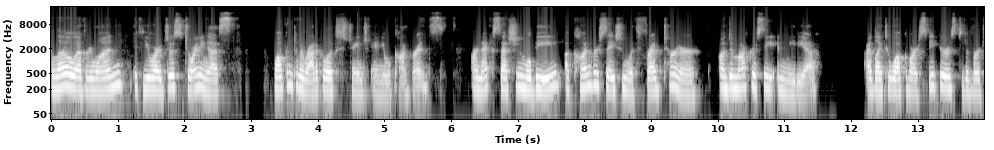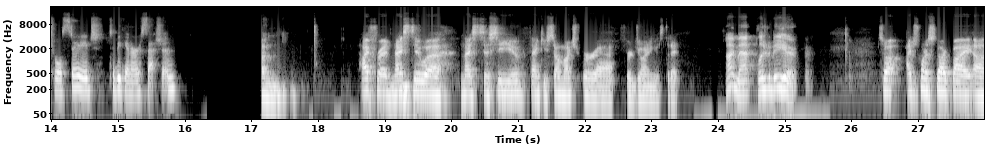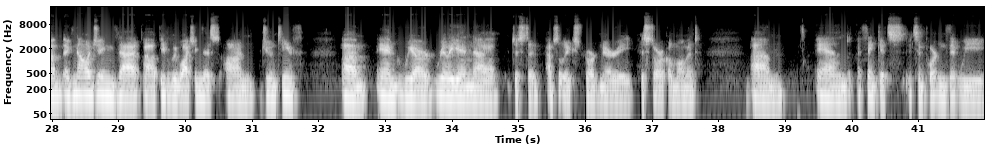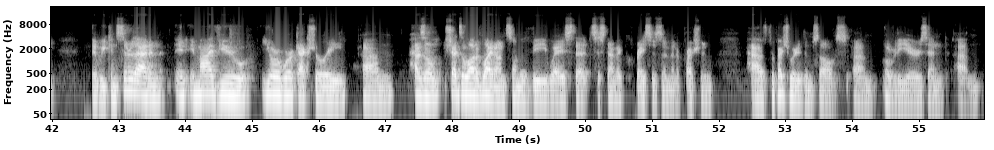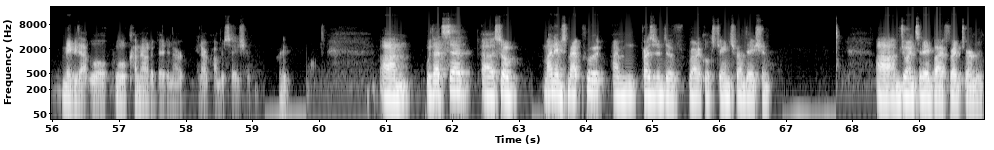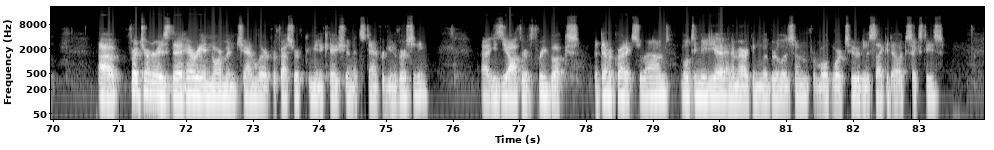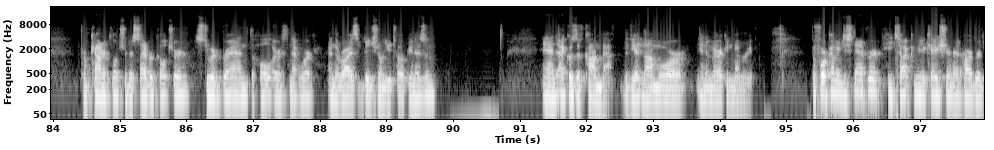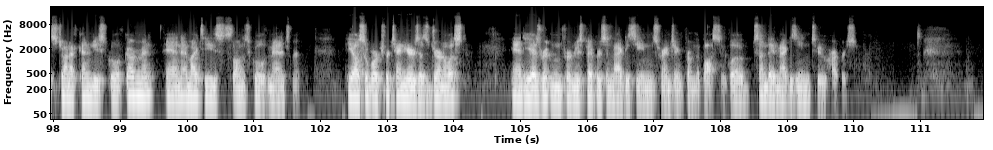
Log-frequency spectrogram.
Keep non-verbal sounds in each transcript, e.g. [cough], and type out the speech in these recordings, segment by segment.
Hello, everyone. If you are just joining us, welcome to the RadicalxChange Annual Conference. Our next session will be a conversation with Fred Turner on democracy and media. I'd like to welcome our speakers to the virtual stage to begin our session. Um, hi, Fred. Nice to uh, nice to see you. Thank you so much for uh, for joining us today. Hi, Matt. Pleasure to be here. So I just want to start by um, acknowledging that uh, people will be watching this on Juneteenth, um, and we are really in uh, just an absolutely extraordinary historical moment. Um, and I think it's it's important that we that we consider that. And in, in my view, your work actually um, has a sheds a lot of light on some of the ways that systemic racism and oppression have perpetuated themselves um, over the years, and um, maybe that will will come out a bit in our in our conversation. Great. Um, with that said, uh, so my name is Matt Prewitt. I'm president of RadicalxChange Foundation. Uh, I'm joined today by Fred Turner. Uh, Fred Turner is the Harry and Norman Chandler Professor of Communication at Stanford University. Uh, he's the author of three books, The Democratic Surround, Multimedia and American Liberalism from World War II to the Psychedelic 60s, From Counterculture to Cyberculture, Stewart Brand, The Whole Earth Network, and the Rise of Digital Utopianism, and Echoes of Combat, The Vietnam War in American Memory. Before coming to Stanford, he taught communication at Harvard's John F. Kennedy School of Government and MIT's Sloan School of Management. He also worked for 10 years as a journalist, and he has written for newspapers and magazines ranging from the Boston Globe, Sunday Magazine to Harper's.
